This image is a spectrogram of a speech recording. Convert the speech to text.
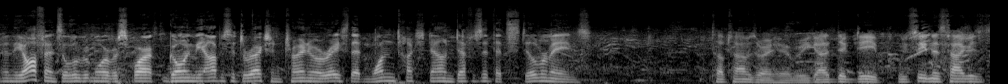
and the offense a little bit more of a spark going the opposite direction, trying to erase that one touchdown deficit that still remains. Tough times right here, but you got to dig deep. We've seen this Tigers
